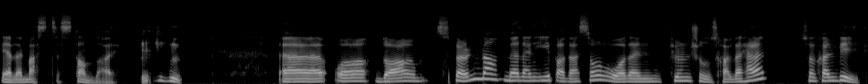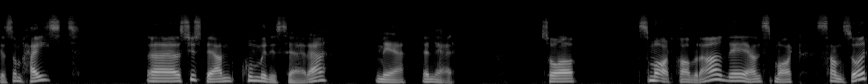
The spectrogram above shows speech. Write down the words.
den mest standard. Og da spør den da med den IP-adressa og den funksjonskalleren her, så kan hvilket som helst system kommunisere med den her. Så smartkamera, det er en smart sensor,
